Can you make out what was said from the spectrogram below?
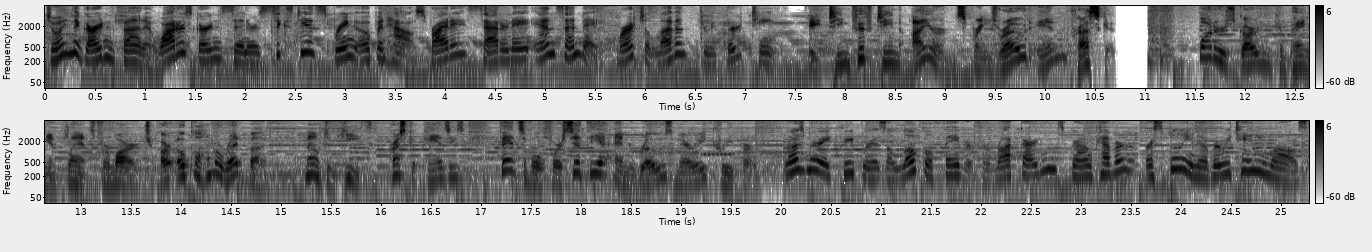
Join the garden fun at Waters Garden Center's 60th Spring Open House, Friday, Saturday, and Sunday, March 11th through 13th. 1815 Iron Springs Road in Prescott. Waters Garden companion plants for March are Oklahoma Redbud, Mountain Heath, Prescott Pansies, Fanciful Forsythia, and Rosemary Creeper. Rosemary Creeper is a local favorite for rock gardens, ground cover, or spilling over retaining walls.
